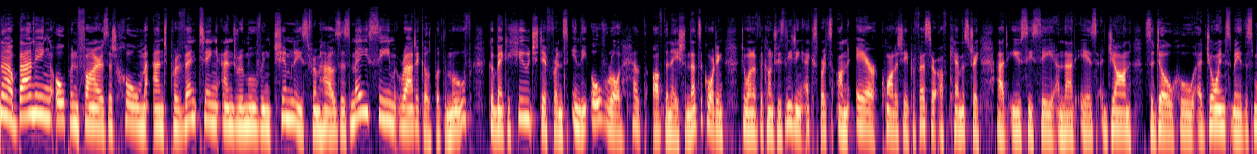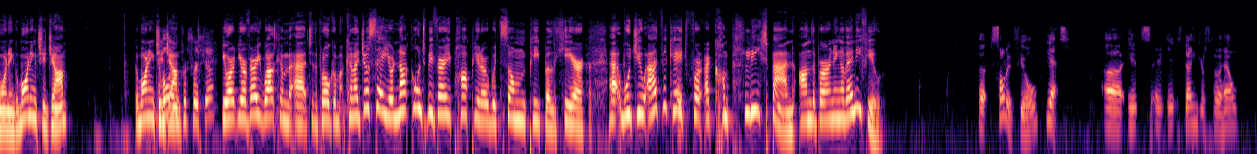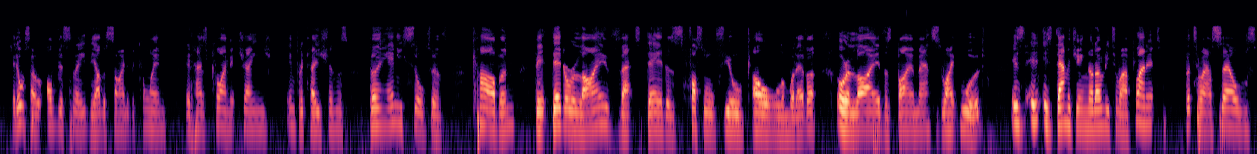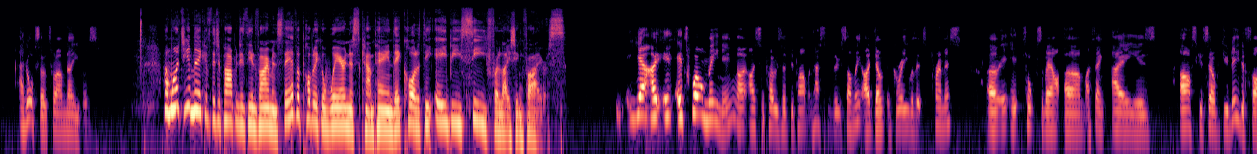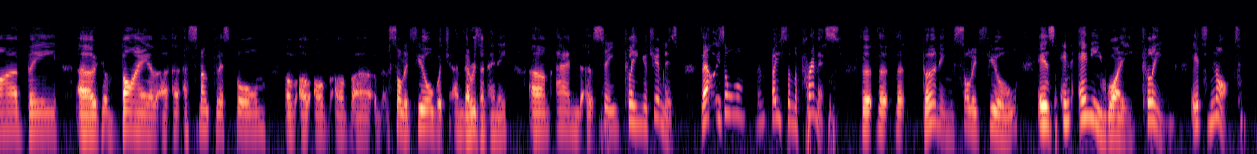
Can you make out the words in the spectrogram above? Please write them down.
Now, banning open fires at home and preventing and removing chimneys from houses may seem radical, but the move could make a huge difference in the overall health of the nation. That's according to one of the country's leading experts on air quality, Professor of Chemistry at UCC, and that is John Sodeau, who uh, joins me this morning. Good morning to you, John. Good morning to Good you, morning, John. Patricia. You're you're very welcome uh, to the program. Can I just say you're not going to be very popular with some people here. Uh, would you advocate for a complete ban on the burning of any fuel? Uh, solid fuel, yes. Uh, it's it, it's dangerous to the health. It also, obviously, the other side of the coin. It has climate change implications. Burning any sort of carbon, be it dead or alive, that's dead as fossil fuel, coal, and whatever, or alive as biomass like wood, is is damaging not only to our planet but to ourselves and also to our neighbours. And what do you make of the Department of the Environment? They have a public awareness campaign. They call it the ABC for lighting fires. Yeah, I, it, it's well meaning. I, I, suppose the department has to do something. I don't agree with its premise. Uh, it, it, talks about, um, I think, A is ask yourself, do you need a fire? B, uh, buy a, a, a, smokeless form of, of, of uh, solid fuel, which, and there isn't any. Um, and uh, C, clean your chimneys. That is all based on the premise that, that, that burning solid fuel is in any way clean. It's not.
